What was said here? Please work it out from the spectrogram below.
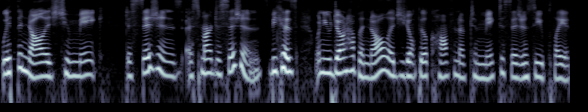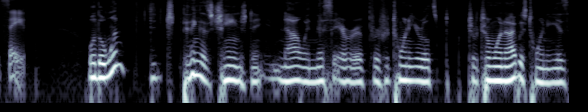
with the knowledge to make decisions, uh, smart decisions because when you don't have the knowledge, you don't feel confident enough to make decisions so you play it safe. Well, the one the thing that's changed now in this era for, for 20 year olds to, to when I was 20 is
